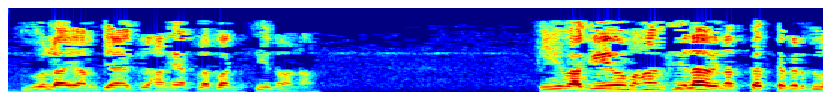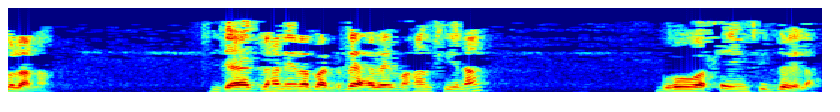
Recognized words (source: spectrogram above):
දුවලා යම් ජයග්‍රහණයක් ලබන්න තියෙනවා නම් ඒ වගේම මහන්සි වෙලා වෙනත් පැත්තකට දුවලා නම් ජයග්‍රහණය ලබන්න බෑ. හැබැයි මහන්සිය නම් බොහෝ වශයෙන් සිද්ධ වෙලා.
